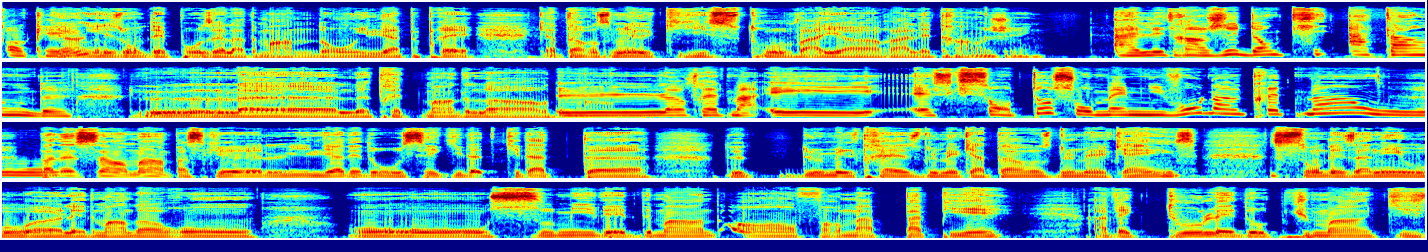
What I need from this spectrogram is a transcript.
quand ils ont déposé la demande. Donc il y a à peu près 14 000 qui se trouvent ailleurs à l'étranger. À l'étranger, donc, qui attendent Le, le traitement de leur demande. leur traitement. Et est-ce qu'ils sont tous au même niveau dans le traitement ou... Pas nécessairement, parce que il y a des dossiers qui datent, qui datent euh, de 2013, 2014, 2015. Ce sont des années où euh, les demandeurs ont, ont soumis des demandes en format papier avec tous les documents qui,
